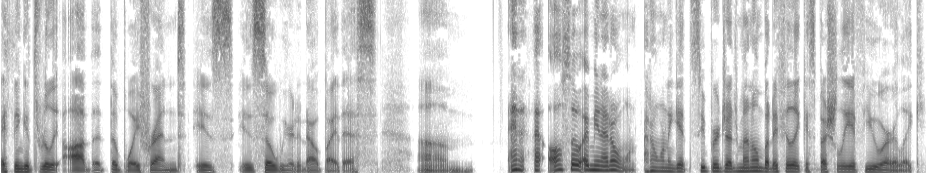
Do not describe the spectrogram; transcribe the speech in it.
I think it's really odd that the boyfriend is is so weirded out by this. Um, and I also, I mean, I don't I don't want to get super judgmental, but I feel like especially if you are like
